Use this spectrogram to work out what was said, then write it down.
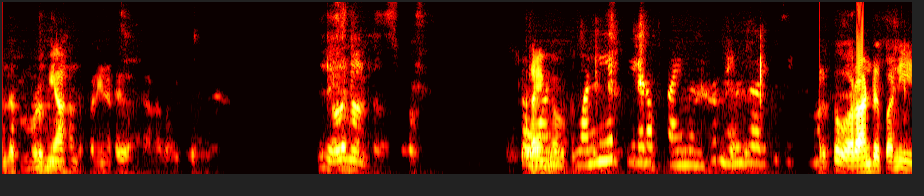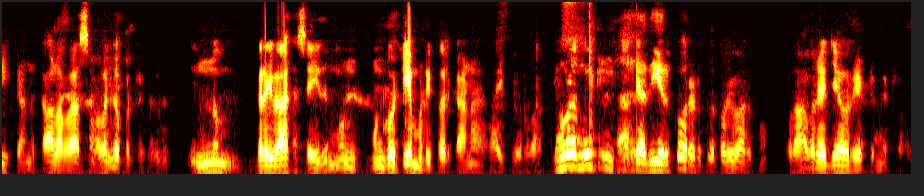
அந்த முழுமையாக அந்த பணி நடைபெறுவதற்கான வாய்ப்பு சீக்கிரமா இதற்கு ஓராண்டு பணிக்கான கால அவகாசம் வழங்கப்பட்டிருக்கிறது. இன்னும் விரைவாக செய்து முன் முன்கூட்டியே முடிப்பதற்கான வாய்ப்பு உருவாக்கும் எவ்வளோ மீட்டர் சார்? அதிகம் இருக்கும் ஒரு இடத்துல குறைவாக இருக்கும். ஒரு ஆவரேஜாக ஒரு எட்டு மீட்டர் ஆகும்.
